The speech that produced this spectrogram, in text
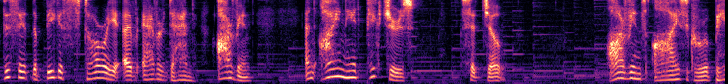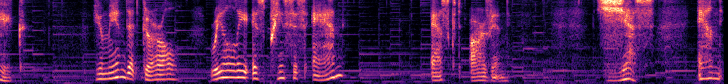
This is the biggest story I've ever done, Arvin, and I need pictures, said Joe. Arvin's eyes grew big. You mean that girl really is Princess Anne? asked Arvin. Yes, and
